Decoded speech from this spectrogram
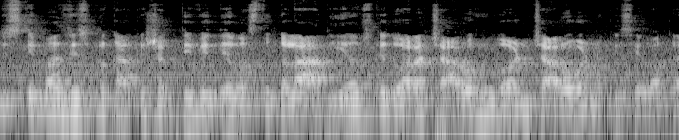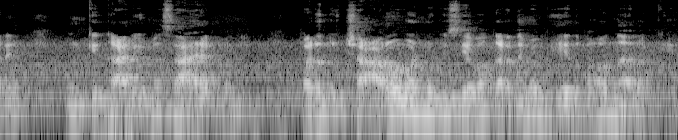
जिसके पास जिस प्रकार की शक्ति, विद्या वस्तुकला आदि है, उसके द्वारा चारों ही वर्ण, चारों वर्णों की सेवा करें, उनके कार्यों में सहायक बने। परंतु चारों वर्णों की सेवा करने में भेदभाव न रखें।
